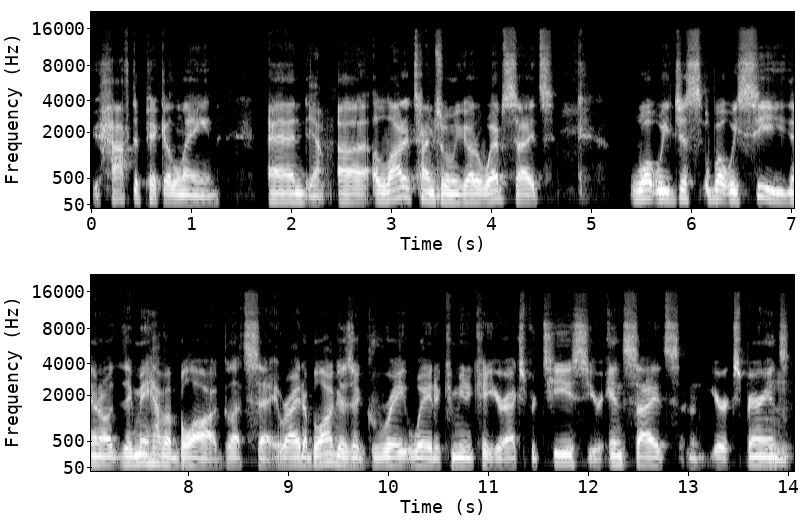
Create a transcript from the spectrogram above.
You have to pick a lane. And yeah. uh, a lot of times when we go to websites, what we just what we see you know they may have a blog let's say right a blog is a great way to communicate your expertise your insights and your experience mm.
